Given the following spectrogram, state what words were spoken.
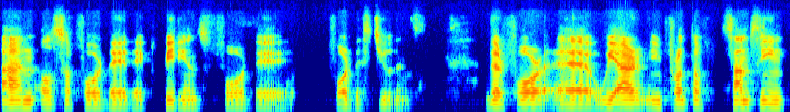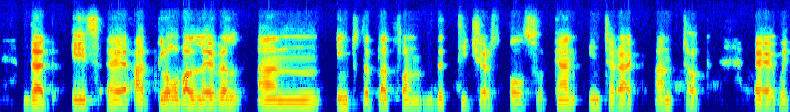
and also for the, the experience for the, for the students. Therefore, uh, we are in front of something that is uh, at global level and into the platform, the teachers also can interact and talk uh, with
